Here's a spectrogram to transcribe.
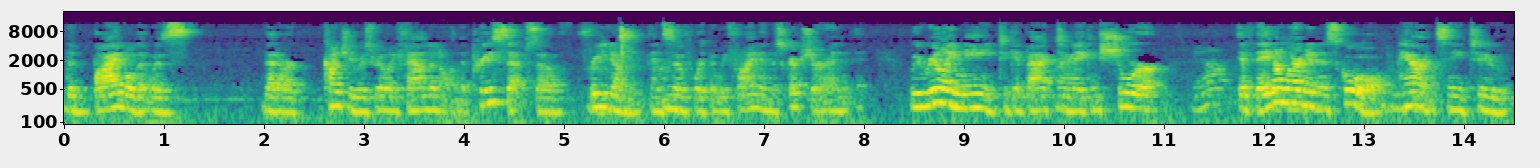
the Bible that was, that our country was really founded on, the precepts of freedom mm-hmm. and so mm-hmm. forth that we find in the scripture. And we really need to get back to making sure yeah. If they don't learn it in school, parents need to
